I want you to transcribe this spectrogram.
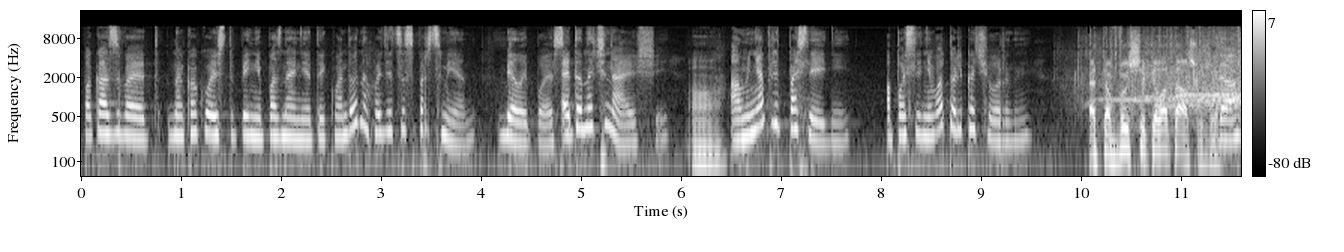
показывает, на какой ступени познания тайквондо находится спортсмен. Белый пояс. Это начинающий. А, А у меня предпоследний. А после него только черный. это высший пилотаж уже. Да.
